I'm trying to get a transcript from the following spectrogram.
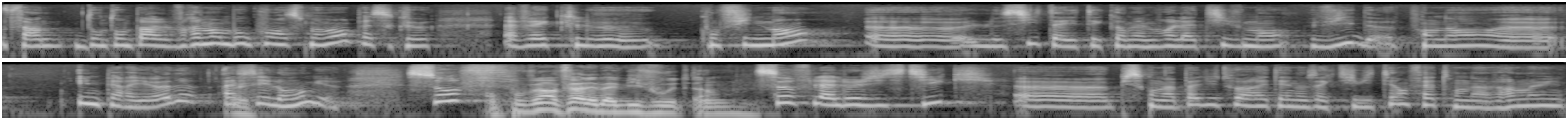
enfin, dont on parle vraiment beaucoup en ce moment parce que avec le confinement, le site a été quand même relativement vide pendant une période assez longue, sauf... On pouvait en faire des baby-foot. Hein. Sauf la logistique, euh, puisqu'on n'a pas du tout arrêté nos activités. En fait, on a vraiment eu une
